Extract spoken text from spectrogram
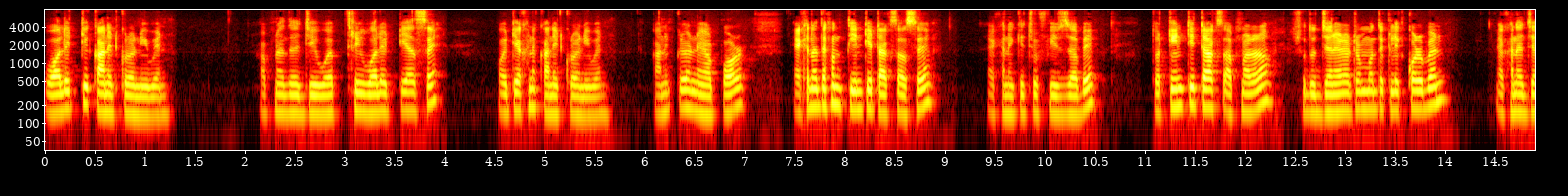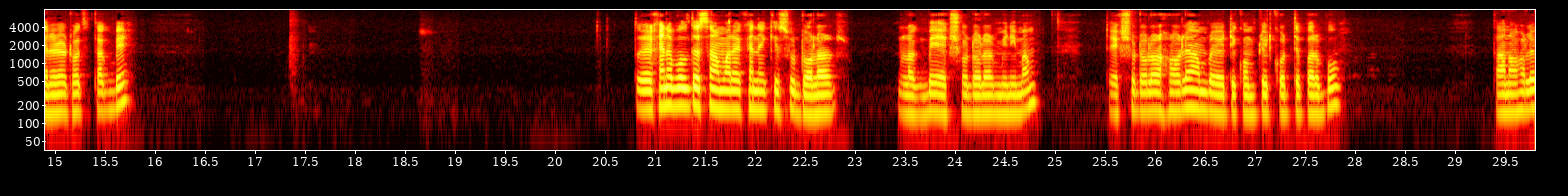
ওয়ালেটটি কানেক্ট করে নেবেন। আপনাদের যে ওয়েব থ্রি ওয়ালেটটি আছে ওইটি এখানে কানেক্ট করে নেবেন। কানেক্ট করে নেওয়ার পর, এখানে দেখুন তিনটি টাক্স আছে। এখানে কিছু ফিস যাবে। তো তিনটি টাক্স আপনারা শুধু জেনারেটর মধ্যে ক্লিক করবেন। এখানে জেনারেট হতে থাকবে। তো এখানে বলতেছে আমার এখানে কিছু ডলার লাগবে, একশো ডলার মিনিমাম তো একশো ডলার হলে আমরা এটি কমপ্লিট করতে পারব। তা না হলে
